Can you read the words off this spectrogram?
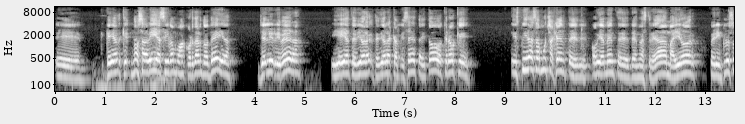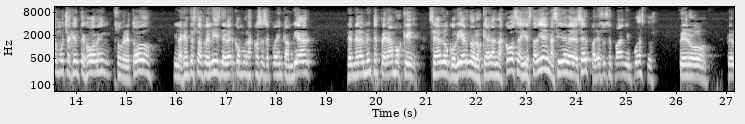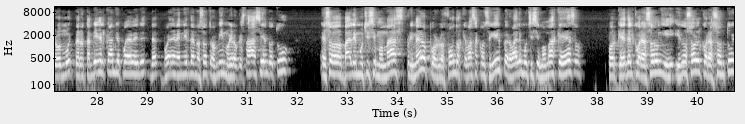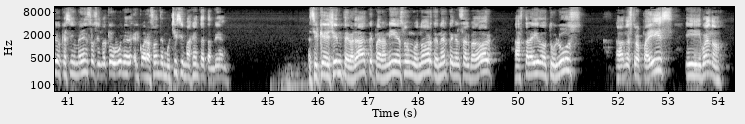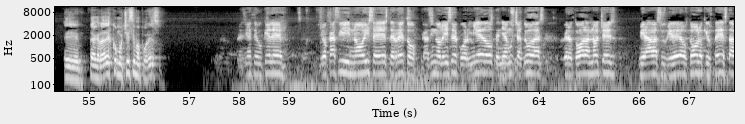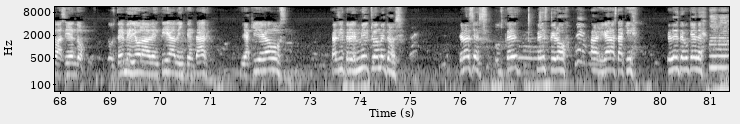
eh, que ella que no sabía si íbamos a acordarnos de ella, Jelly Rivera, y ella te dio, la, te dio la camiseta y todo. Creo que inspiras a mucha gente, obviamente de nuestra edad mayor, pero incluso mucha gente joven, sobre todo, y la gente está feliz de ver cómo las cosas se pueden cambiar. Generalmente esperamos que sean los gobiernos los que hagan las cosas y está bien, así debe de ser, para eso se pagan impuestos. Pero, pero, muy- pero también el cambio puede venir, de, puede venir de nosotros mismos y lo que estás haciendo tú, eso vale muchísimo más, primero por los fondos que vas a conseguir, pero vale muchísimo más que eso, porque es del corazón y, y no solo el corazón tuyo que es inmenso, sino que une el corazón de muchísima gente también. Así que, Shin, de verdad, para mí es un honor tenerte en El Salvador. Has traído tu luz a nuestro país y bueno, eh, te agradezco muchísimo por eso. Presidente Bukele, yo casi no hice este reto, casi no lo hice por miedo, tenía muchas dudas, pero todas las noches miraba sus videos, todo lo que usted estaba haciendo. Usted me dio la valentía de intentar y aquí llegamos casi 3.000 kilómetros. Gracias, usted me inspiró para llegar hasta aquí. Presidente Bukele,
